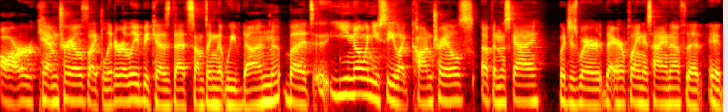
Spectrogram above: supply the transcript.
are chemtrails, like literally, because that's something that we've done. But uh, you know, when you see like contrails up in the sky, which is where the airplane is high enough that it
